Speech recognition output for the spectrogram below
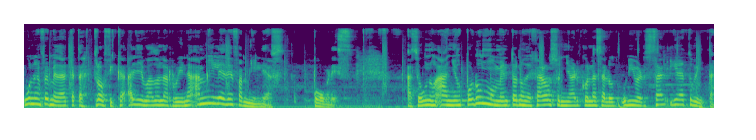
una enfermedad catastrófica ha llevado a la ruina a miles de familias pobres. Hace unos años, por un momento, nos dejaron soñar con la salud universal y gratuita.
